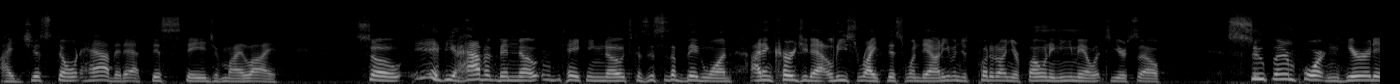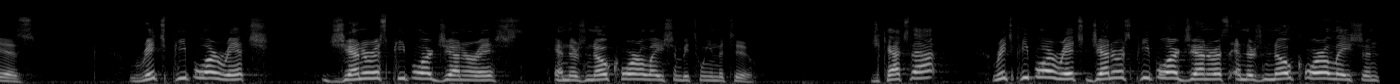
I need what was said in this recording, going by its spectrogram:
I just don't have it at this stage of my life. So if you haven't been no- taking notes, because this is a big one, I'd encourage you to at least write this one down. Even just put it on your phone and email it to yourself. Super important. Here it is. Rich people are rich, generous people are generous, and there's no correlation between the two. Did you catch that? Rich people are rich, generous people are generous, and there's no correlation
